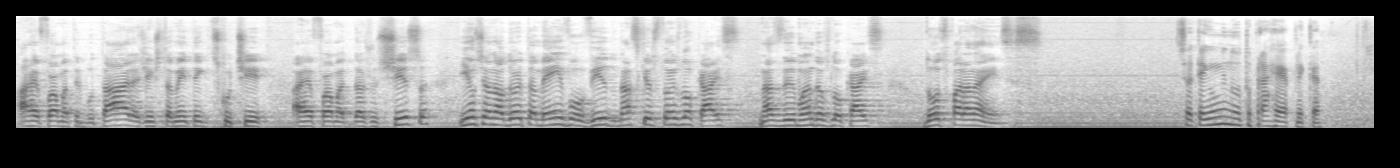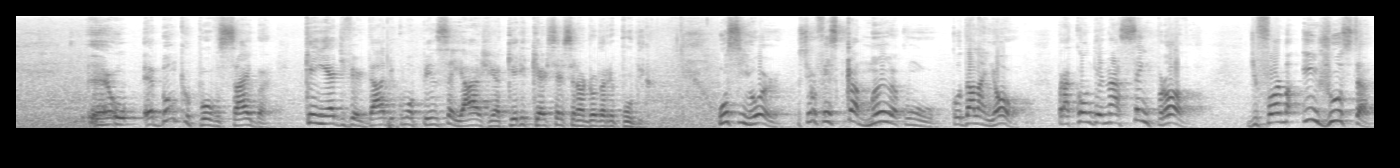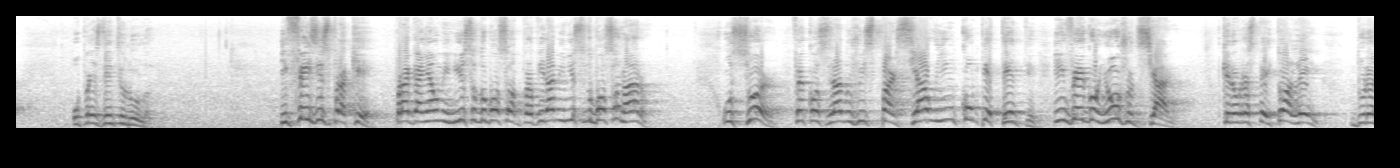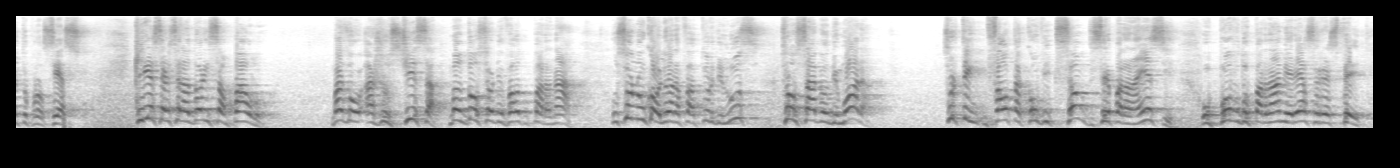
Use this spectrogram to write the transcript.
a reforma tributária, a gente também tem que discutir a reforma da justiça e um senador também envolvido nas questões locais, nas demandas locais dos paranaenses. O senhor tem um minuto para réplica. É, é bom que o povo saiba quem é de verdade e como pensa e age aquele que quer ser senador da República. O senhor, o senhor fez camanga com o, com o Dallagnol para condenar sem prova, de forma injusta, o presidente Lula. E fez isso para quê? Para ganhar um ministro do Bolsonaro, para virar ministro do Bolsonaro. O senhor foi considerado um juiz parcial e incompetente, envergonhou o judiciário, porque não respeitou a lei durante o processo. Queria ser senador em São Paulo, mas a justiça mandou o senhor de volta para o Paraná. O senhor nunca olhou na fatura de luz? O senhor não sabe onde mora? O senhor tem falta convicção de ser paranaense? O povo do Paraná merece respeito.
